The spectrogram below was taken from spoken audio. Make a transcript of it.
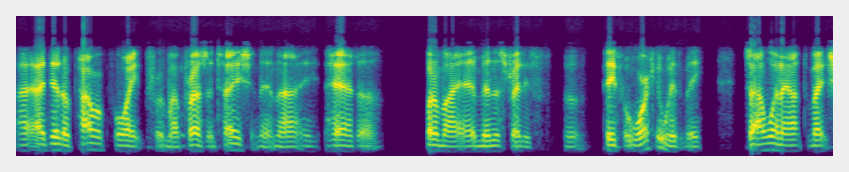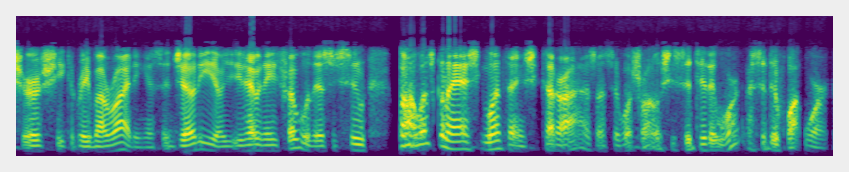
I, I did a PowerPoint for my presentation, and I had uh, one of my administrative uh, people working with me. So I went out to make sure she could read my writing. I said, "Jody, are you having any trouble with this?" And she said, "Well, I was going to ask you one thing." She cut her eyes. I said, "What's wrong?" She said, "Did it work?" I said, "Did what work?"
